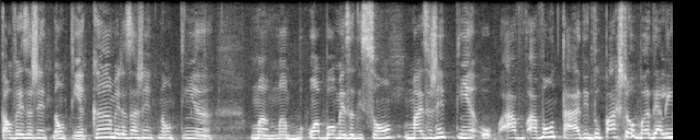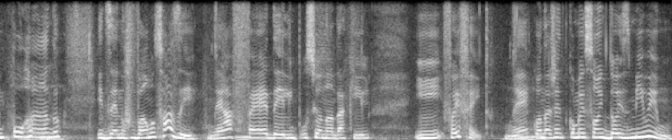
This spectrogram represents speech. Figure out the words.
Talvez a gente não tinha câmeras, a gente não tinha uma, uma, uma, boa mesa de som, mas a gente tinha a, a vontade do pastor Bud ali empurrando e dizendo vamos fazer, né? A fé dele impulsionando aquilo e foi feito, né? Uhum. Quando a gente começou em 2001,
